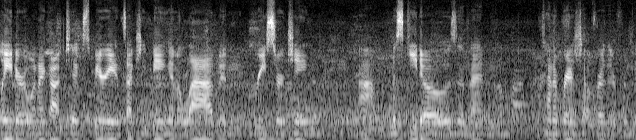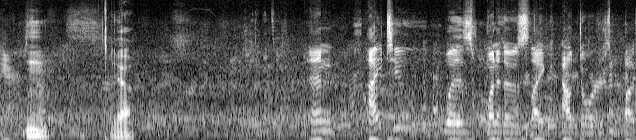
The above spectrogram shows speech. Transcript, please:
later when I got to experience actually being in a lab and researching um, mosquitoes, and then kind of branched out further from there. So. Mm. Yeah. And I too was one of those like outdoors bug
